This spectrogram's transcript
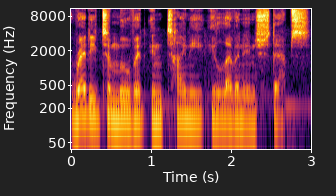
ready to move it in tiny 11-inch steps.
